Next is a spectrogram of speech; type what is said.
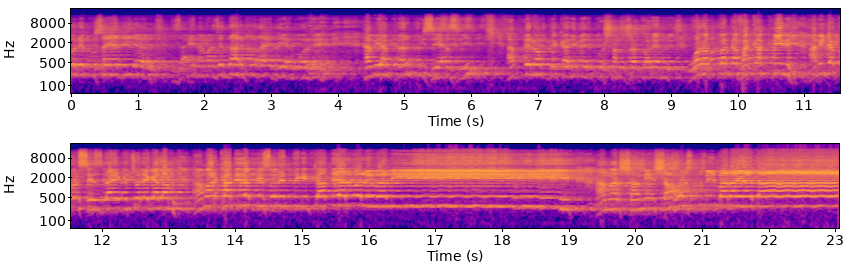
করে মুছাইয়া দিয়ে, যায় নামাজে দাঁড় করায় দিয়ে বলে আমি আপনার পিছে আছি। আপনি রব্বে কারিমের প্রশংসা করেন। আমি যখন সেজদায় চলে গেলাম, আমার খাদিজা পিছনের দিকে কাঁদে আর বলে বলি আমার স্বামীর সাহস তুমি বাড়াইয়া দাও।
